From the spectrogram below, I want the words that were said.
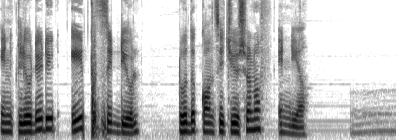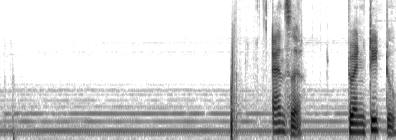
included in 8th schedule to the Constitution of India? Answer 22.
